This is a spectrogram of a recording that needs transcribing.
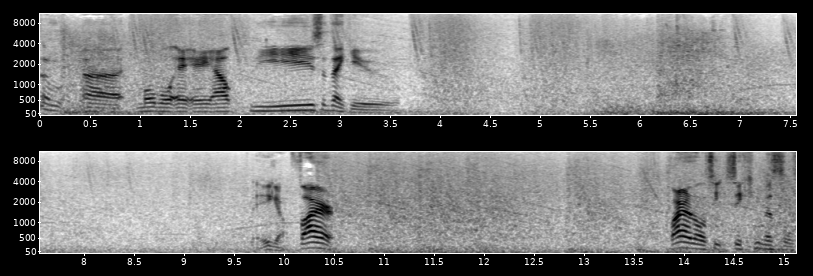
Some uh, mobile AA out, please, and thank you. There you go. Fire! Fire those heat-seeking missiles.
